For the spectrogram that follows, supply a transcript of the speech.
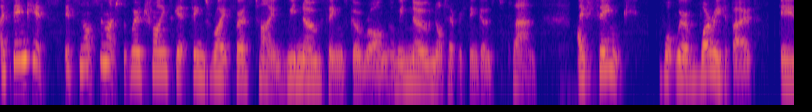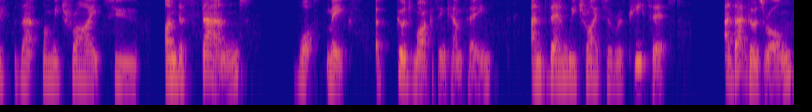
I think it's it's not so much that we're trying to get things right first time. We know things go wrong and we know not everything goes to plan. I think what we're worried about is that when we try to understand what makes a good marketing campaign and then we try to repeat it and that goes wrong,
